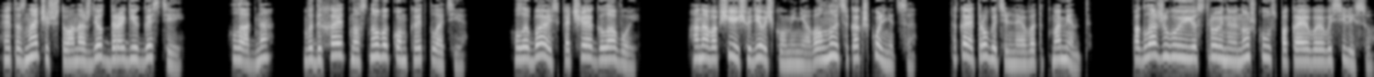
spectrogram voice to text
Это значит, что она ждет дорогих гостей. Ладно, Выдыхает, но снова комкает платье. Улыбаюсь, качая головой. Она вообще еще девочка у меня, волнуется как школьница. Такая трогательная в этот момент. Поглаживаю ее стройную ножку, успокаивая Василису.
